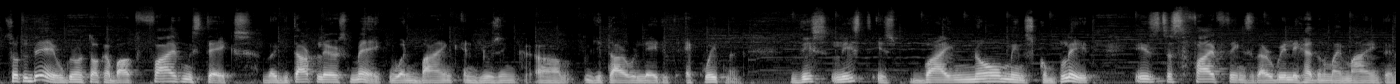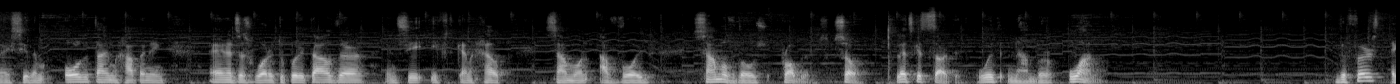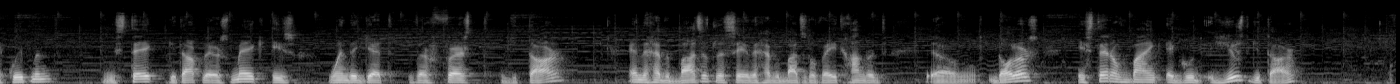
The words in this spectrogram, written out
So today we're going to talk about five mistakes that guitar players make when buying and using um, guitar related equipment. This list is by no means complete, it's just five things that I really had on my mind and I see them all the time happening and I just wanted to put it out there and see if it can help someone avoid some of those problems. So let's get started with number one. The first equipment mistake guitar players make is when they get their first guitar and they have a budget, let's say they have a budget of $800, um, instead of buying a good used guitar,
